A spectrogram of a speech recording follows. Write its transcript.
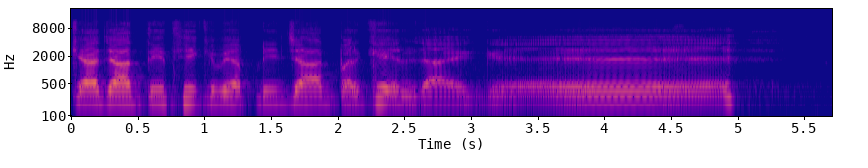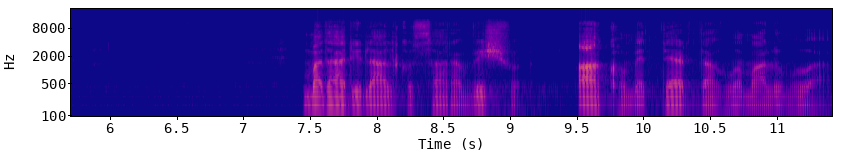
क्या जानती थी कि वे अपनी जान पर खेल जाएँगे। मदारी लाल को सारा विश्व आँखों में तैरता हुआ मालूम हुआ।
